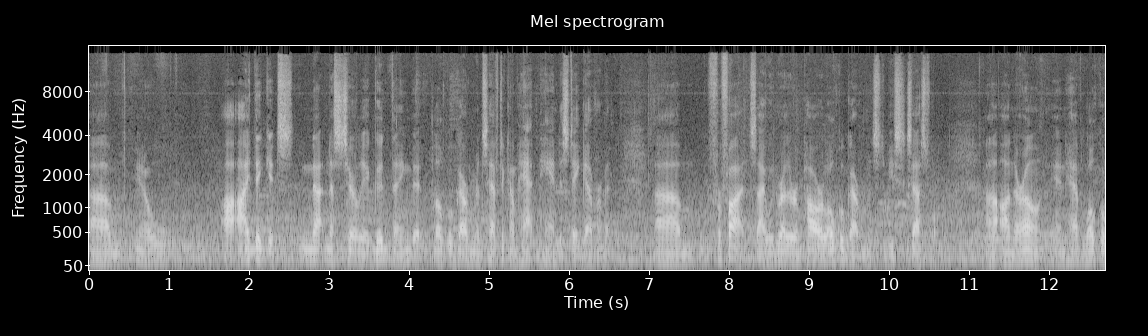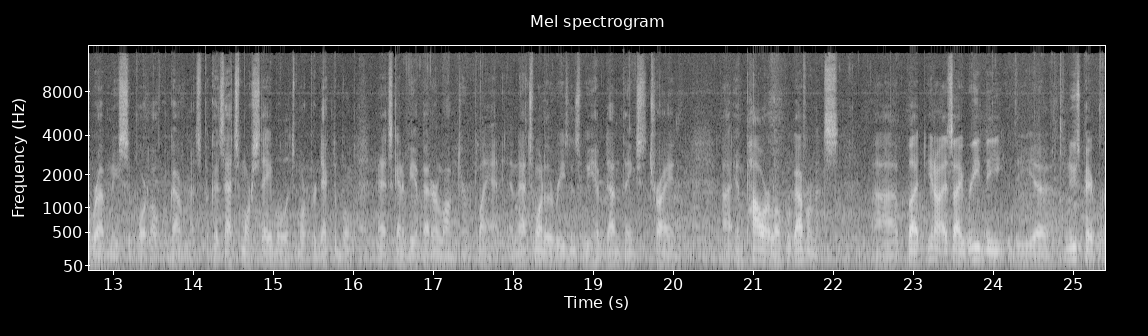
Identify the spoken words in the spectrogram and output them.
Um, you know, I think it's not necessarily a good thing that local governments have to come hat in hand to state government um, for funds. I would rather empower local governments to be successful uh, on their own and have local revenues support local governments because that's more stable, it's more predictable, and it's going to be a better long-term plan. And that's one of the reasons we have done things to try and uh, empower local governments. Uh, but you know, as I read the the uh, newspaper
